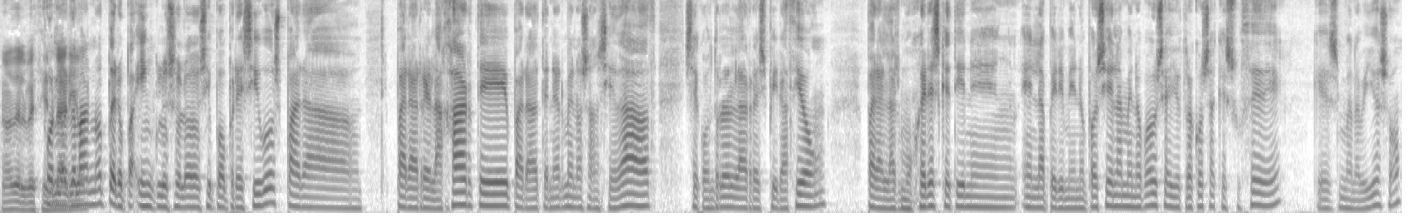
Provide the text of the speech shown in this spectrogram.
¿no? del Por vecindario. los demás no, pero incluso los hipopresivos para, para relajarte, para tener menos ansiedad, se controla la respiración. Para las mujeres que tienen en la perimenopausia y en la menopausia hay otra cosa que sucede, que es maravilloso,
